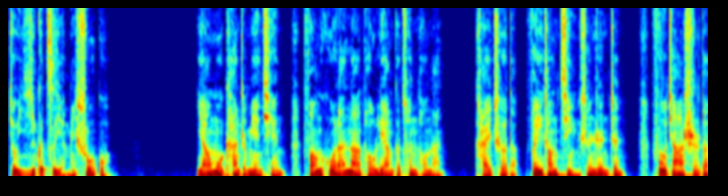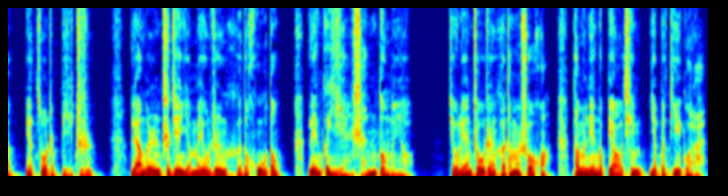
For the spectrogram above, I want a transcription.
就一个字也没说过。杨木看着面前防护栏那头两个寸头男，开车的非常谨慎认真。副驾驶的也坐着笔直，两个人之间也没有任何的互动，连个眼神都没有。就连周震和他们说话，他们连个表情也不递过来，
